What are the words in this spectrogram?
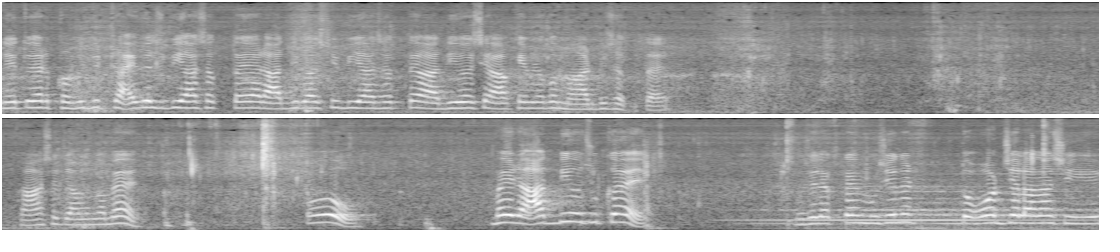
नहीं तो यार कभी भी ट्राइबल्स भी आ सकता है यार आदिवासी भी आ सकता है आदिवासी आके मेरे को मार भी सकता है। कहाँ से जाऊँगा मैं? ओ भाई रात भी हो चुका है। मुझे लगता है मुझे ना टॉर्च जलाना चाहिए।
